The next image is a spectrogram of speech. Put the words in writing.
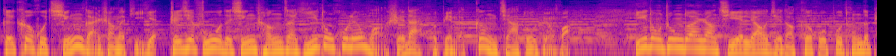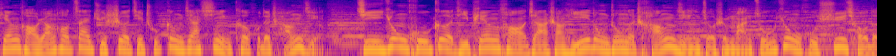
给客户情感上的体验。这些服务的形成，在移动互联网时代会变得更加多元化。移动终端让企业了解到客户不同的偏好，然后再去设计出更加吸引客户的场景，即用户个体偏好加上移动中的场景，就是满足用户需求的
